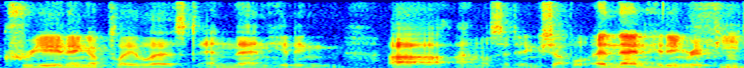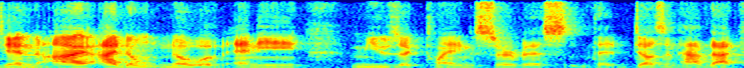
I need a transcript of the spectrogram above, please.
creating a playlist and then hitting uh, I almost said hitting shuffle, and then hitting repeat. and I, I don't know of any music playing service that doesn't have that.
